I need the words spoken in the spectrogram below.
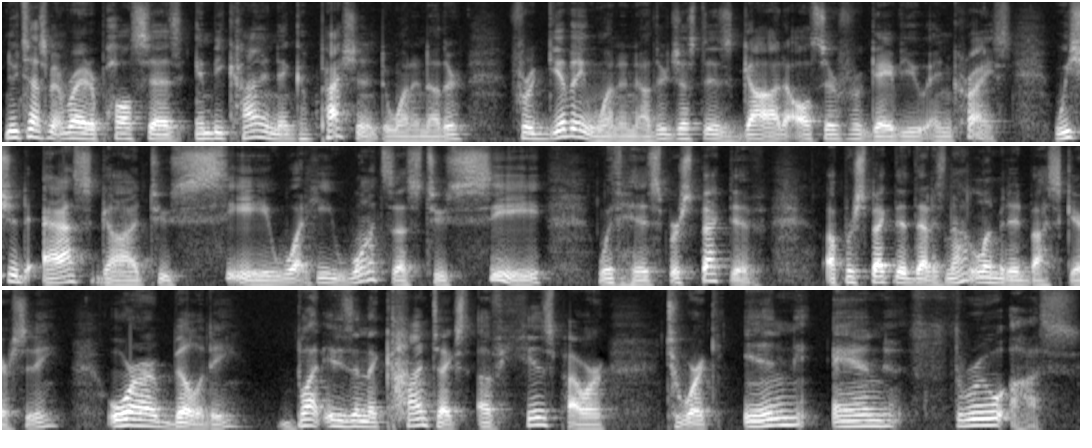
New Testament writer Paul says, and be kind and compassionate to one another, forgiving one another, just as God also forgave you in Christ. We should ask God to see what He wants us to see with His perspective, a perspective that is not limited by scarcity or our ability, but it is in the context of His power to work in and through us.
